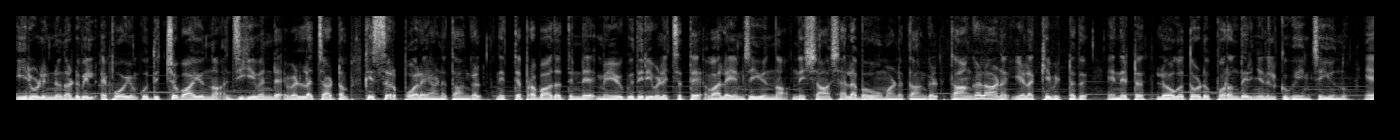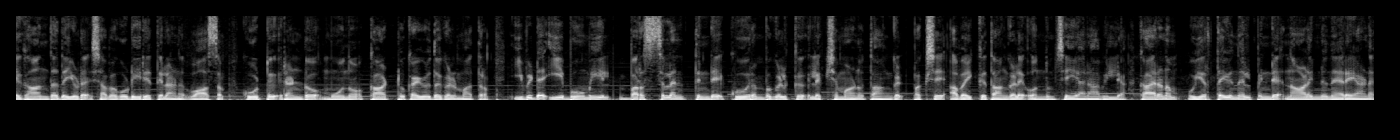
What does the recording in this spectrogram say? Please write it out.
ഇരുളിനു നടുവിൽ എപ്പോഴും കുതിച്ചുപായുന്ന ജീവന്റെ വെള്ളച്ചാട്ടം കിസർ പോലെയാണ് താങ്കൾ. നിത്യപ്രഭാതത്തിന്റെ മെഴുകുതിരി വെളിച്ചത്തെ വലയം ചെയ്യുന്ന നിശാശലഭവുമാണ് താങ്കൾ. താങ്കളാണ് ഇളക്കി വിട്ടത് എന്നിട്ട് ലോകത്തോട് പുറംതിരിഞ്ഞു നിൽക്കുകയും ചെയ്യുന്നു. ഏകാന്തതയുടെ ശവകുടീരത്തിലാണ് വാസം. കൂട്ട് രണ്ടോ മൂന്നോ കാട്ടുകഴുതകൾ മാത്രം. ഇവിടെ ഈ ഭൂമിയിൽ ബർസലനത്തിന്റെ കൂരമ്പുകൾക്ക് ലക്ഷ്യമാണു താങ്കൾ. പക്ഷേ അവയ്ക്ക് താങ്കളെ ഒന്നും ചെയ്യാനാവില്ല. കാരണം ഉയർത്തെഴുന്നേൽപ്പിന്റെ നാളിനു നേരെയാണ്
